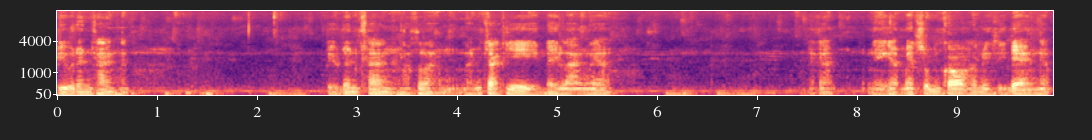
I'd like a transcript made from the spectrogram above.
ผิวด้านข้างครับ ผิวด้านข้างลักษณะหลังจากที่ได้ล้างแล้วนะครับนี่ครับเม็ดซุ้มกอครับเป็นสีแดงครับ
